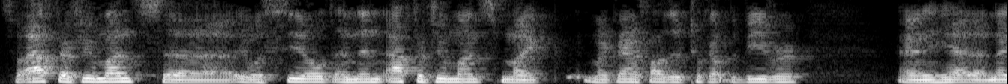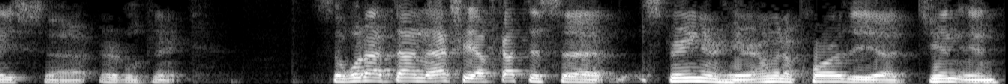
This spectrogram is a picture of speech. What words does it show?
So after a few months uh, it was sealed and then after a few months my, my grandfather took out the beaver and he had a nice uh, herbal drink. So what I've done, actually, I've got this uh, strainer here. I'm going to pour the uh, gin in.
